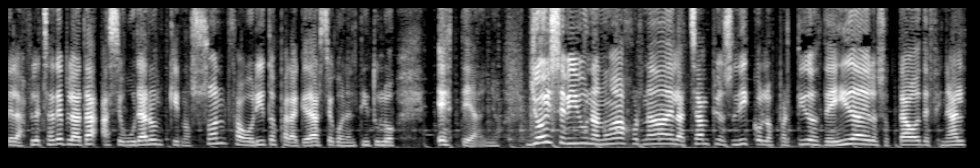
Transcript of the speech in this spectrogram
de las flechas de plata aseguraron que no son favoritos para quedarse con el título este año. Y hoy se vive una nueva jornada de la Champions League con los partidos de ida de los octavos de final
